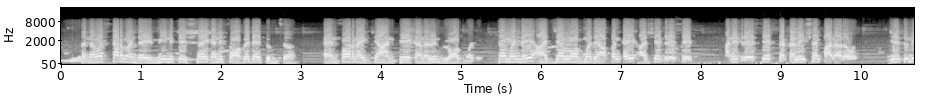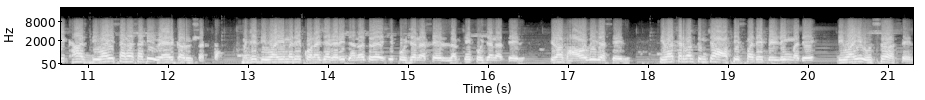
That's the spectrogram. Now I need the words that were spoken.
तर नमस्कार मंडळी मी नितेश नाईक आणि स्वागत आहे तुमचं. फॉर नाईकच्या आणखी एका नवीन ब्लॉगमध्ये तर मंडळी आजच्या ब्लॉगमध्ये आपण काही असे ड्रेसेस आणि ड्रेसेसचं कलेक्शन पाहणार आहोत जे तुम्ही खास दिवाळी सणासाठी वेअर करू शकता. म्हणजे दिवाळीमध्ये कोणाच्या घरी धनत्रयाची पूजन असेल लक्ष्मी पूजन असेल किंवा भावबीज असेल किंवा तर मग तुमच्या ऑफिसमध्ये बिल्डिंगमध्ये दिवाळी उत्सव असेल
